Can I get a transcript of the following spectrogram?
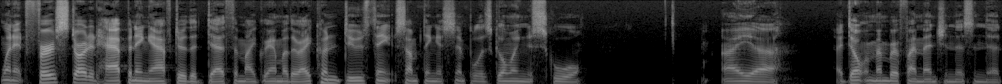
when it first started happening after the death of my grandmother, I couldn't do th- something as simple as going to school. I uh, I don't remember if I mentioned this in that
